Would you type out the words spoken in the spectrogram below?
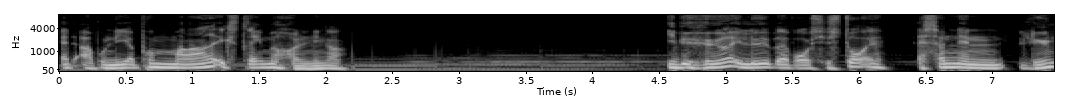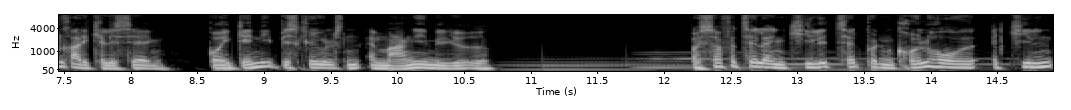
at abonnere på meget ekstreme holdninger. I vil høre i løbet af vores historie, at sådan en lynradikalisering går igen i beskrivelsen af mange i miljøet. Og så fortæller en kilde tæt på den krølhårede, at kilden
